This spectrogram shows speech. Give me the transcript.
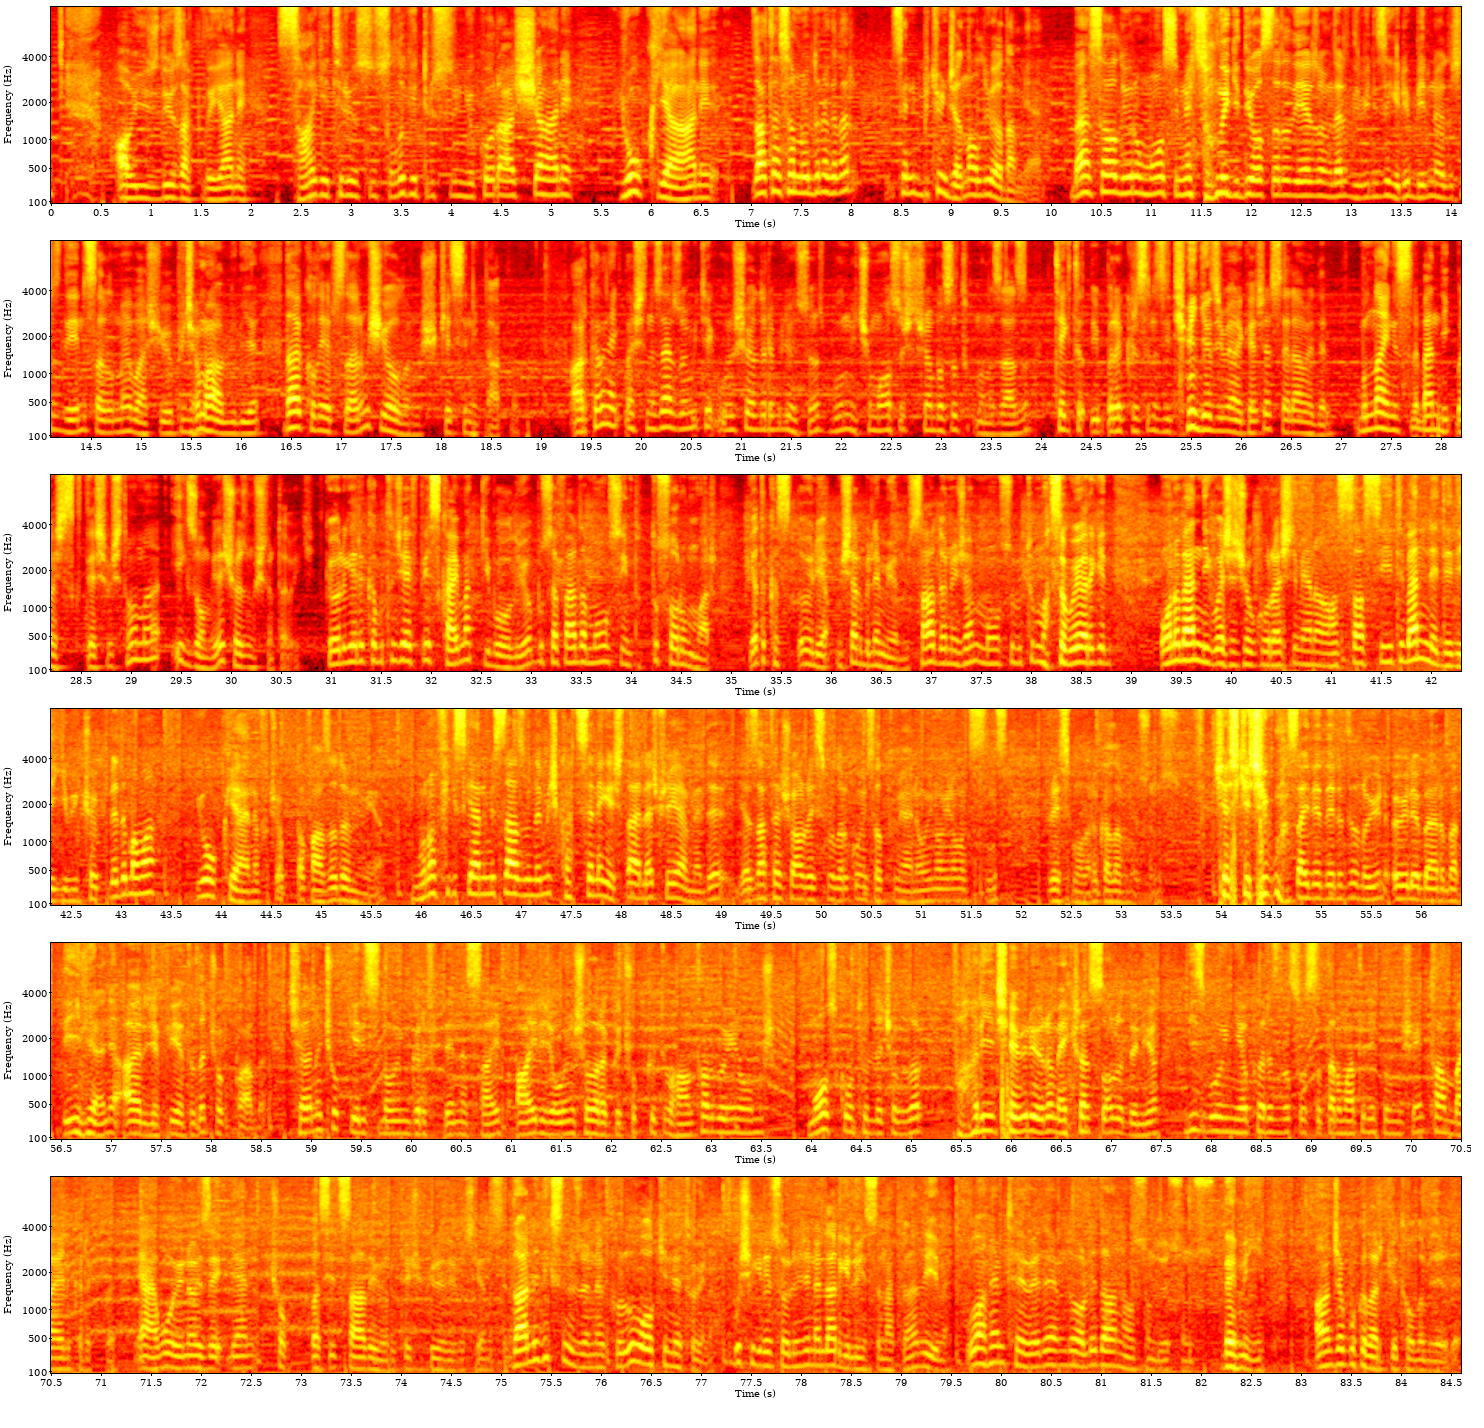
Abi yüzde yüz haklı yani sağa getiriyorsun sola getiriyorsun yukarı aşağı hani yok ya hani zaten sen öldüğüne kadar senin bütün canını alıyor adam yani. Ben sağlıyorum mouse simlet sonu gidiyor o sırada diğer zombiler dibinize geliyor birini öldürsünüz diğerini sarılmaya başlıyor öpeceğim abi diye. Daha kolay yapsalarmış iyi olurmuş kesinlikle haklı. Arkadan yaklaştığınız her zombi tek vuruşu öldürebiliyorsunuz. Bunun için mouse tuşuna basılı tutmanız lazım. Tek tıklayıp bırakırsınız itiyor İngilizce arkadaşlar selam ederim. Bunun aynısını ben de ilk başta sıkıntı yaşamıştım ama ilk zombiyi de çözmüştüm tabii ki. Gölgeleri kapatınca FPS kaymak gibi oluyor. Bu sefer de mouse input'ta sorun var. Ya da kasıtlı öyle yapmışlar bilemiyorum. Sağa döneceğim mouse'u bütün masa boyu hareket onu ben de ilk başta çok uğraştım yani hassasiyeti ben de dediği gibi kökledim ama yok yani çok da fazla dönmüyor. Buna fix gelmesi lazım demiş kaç sene geçti hala hiçbir şey gelmedi. Ya zaten şu an resmi olarak oyun sattım yani oyun oynamak istesiniz resmi olarak alamıyorsunuz. Keşke çıkmasaydı denilen oyun öyle berbat değil yani ayrıca fiyatı da çok pahalı. Çağının çok gerisinde oyun grafiklerine sahip ayrıca oynuş olarak da çok kötü ve hantal bir oyun olmuş. Mouse kontrolü de çok zor. Fareyi çeviriyorum ekran sonra dönüyor. Biz bu oyunu yaparız nasıl olsa mantığıyla yapılmış oyun tam bayıl kırıktı. Yani bu oyunu özetleyen çok basit sade yorum. Teşekkür ediyoruz kendisine. Darli Dixon üzerine kurulu Walking Dead oyunu. Bu şekilde söyleyince neler geliyor insan aklına değil mi? Ulan hem TV'de hem de orada daha ne olsun diyorsunuz. Demeyin. Ancak bu kadar kötü olabilirdi.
